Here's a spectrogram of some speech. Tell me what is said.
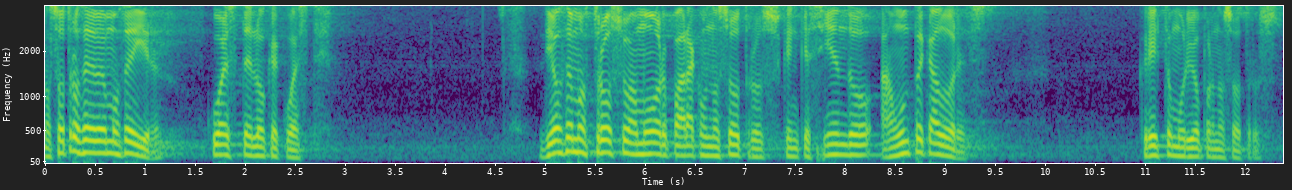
Nosotros debemos de ir, cueste lo que cueste. Dios demostró su amor para con nosotros, que en que siendo aún pecadores, Cristo murió por nosotros.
